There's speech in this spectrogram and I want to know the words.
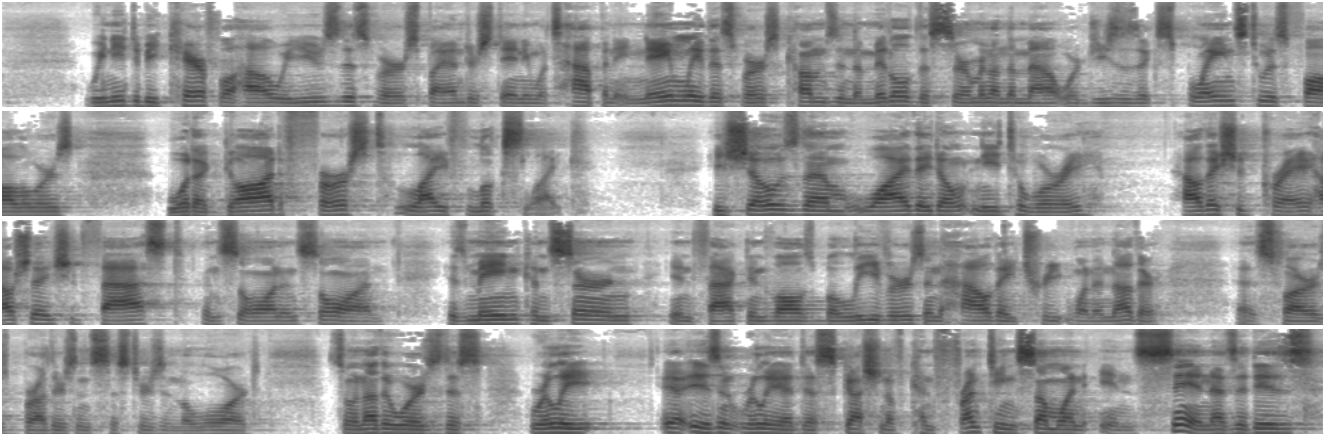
We need to be careful how we use this verse by understanding what's happening. Namely, this verse comes in the middle of the Sermon on the Mount where Jesus explains to his followers what a God first life looks like. He shows them why they don't need to worry, how they should pray, how they should fast, and so on and so on. His main concern, in fact, involves believers and how they treat one another as far as brothers and sisters in the Lord. So, in other words, this really isn't really a discussion of confronting someone in sin as it is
